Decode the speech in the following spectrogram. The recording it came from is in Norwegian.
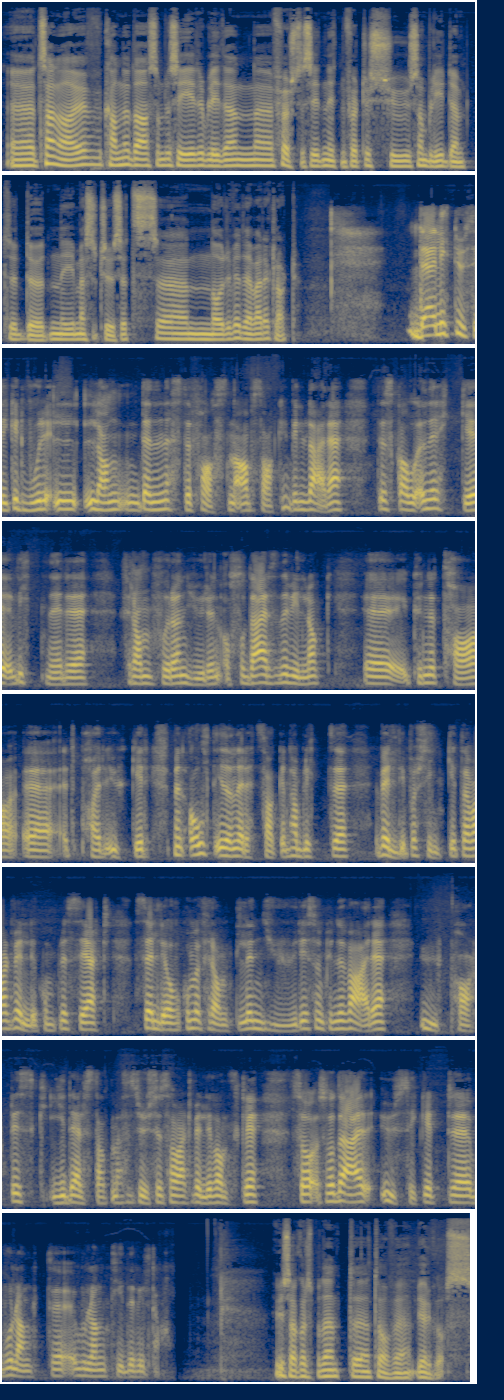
Eh, Tsarnaev kan jo da, som du sier, bli den første siden 1947 som blir dømt til døden i Massachusetts. Når vil det være klart? Det er litt usikkert hvor lang denne neste fasen av saken vil være. Det skal en rekke vitner eh, fram foran juryen også der, så det vil nok eh, kunne ta eh, et par uker. Men alt i denne rettssaken har blitt veldig forsinket. Det har vært veldig komplisert. Selv det å komme fram til en jury som kunne være upartisk i delstaten Massachusetts har vært veldig vanskelig. Så, så det er usikkert hvor, langt, hvor lang tid det vil ta. USA-korrespondent Tove Bjørgaas.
